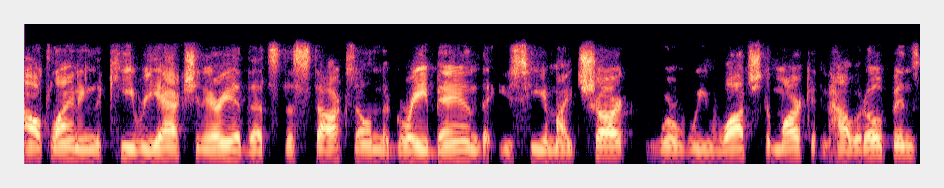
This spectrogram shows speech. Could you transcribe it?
outlining the key reaction area. That's the stalk zone, the gray band that you see in my chart where we watch the market and how it opens.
